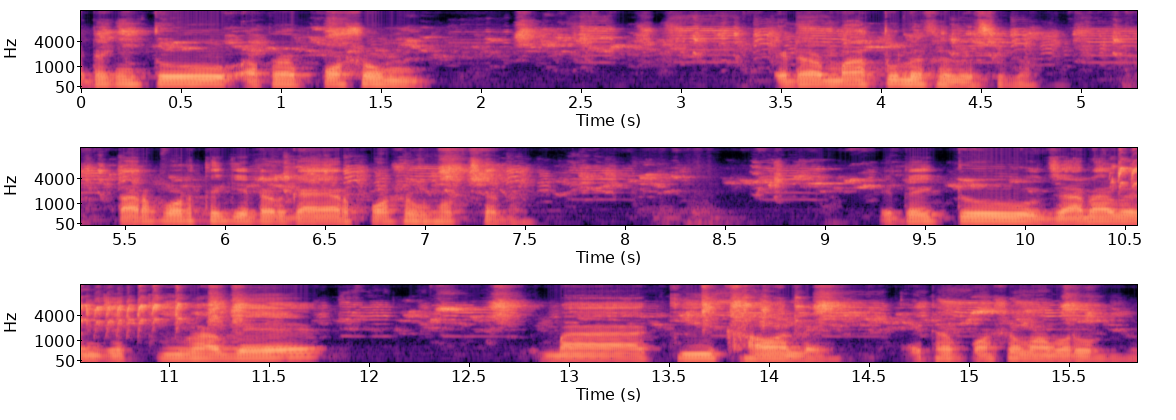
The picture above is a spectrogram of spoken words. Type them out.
এটা কিন্তু আপনার পশম এটার মা তুলে ফেলেছিল। তারপর থেকে এটার গায়ে আর পশম হচ্ছে না। এটা একটু জানাবেন যে কীভাবে বা কি খাওয়ালে এটার পশম আবার উঠবে।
